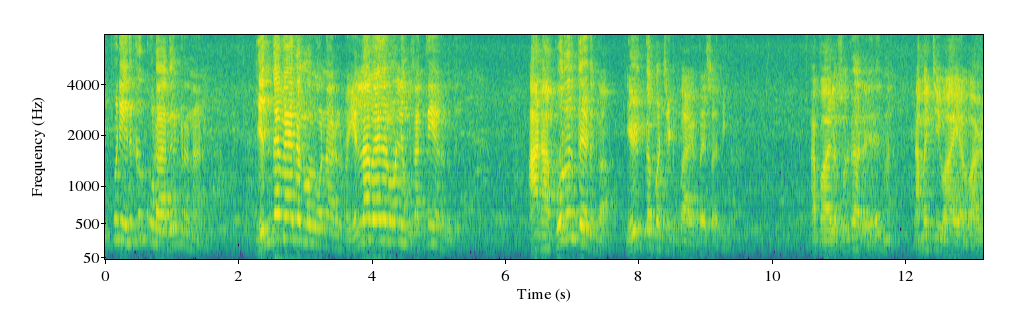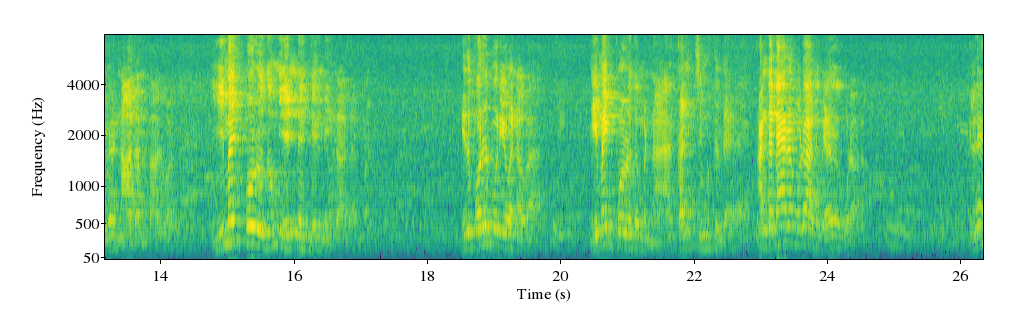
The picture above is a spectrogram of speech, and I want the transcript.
இப்படி இருக்கக்கூடாதுன்ற நான். எந்த வேத நூல் ஒன்றா இருக்கட்டும் எல்லா வேத நூல்லையும் சத்தியம் இருக்குது. ஆனா பொருள் தேடுங்க. எழுத்த படிச்சுட்டு பேசாதீங்க. அப்ப அதில் சொல்றாரு நமச்சி நமச்சிவாய வாழ்க நாதன் தாழ் வாழ்க. இமைப்பொழுதும் என் நெஞ்சில் நீங்காதான் வாழ்க. இது பொருள் புரியவனவா புரியுது இமைப்பொழுதும்னா கண் சிமிட்டுத. அந்த நேரம் கூட அது விலகக்கூடாதான். ம் இல்லை?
